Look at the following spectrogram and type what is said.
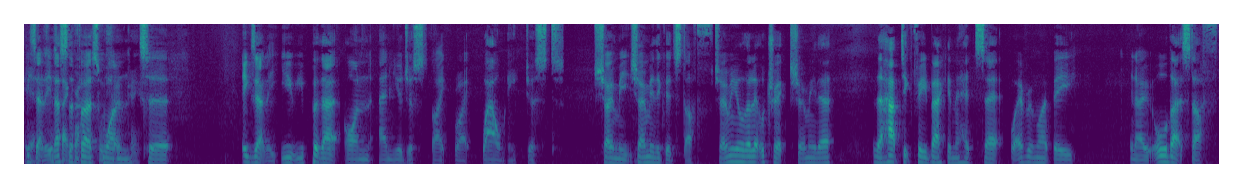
exactly. it's That's that the first one showcase. to exactly. You you put that on, and you're just like, right, wow me, just show me, show me the good stuff. Show me all the little tricks. Show me the the haptic feedback in the headset, whatever it might be. You know, all that stuff.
